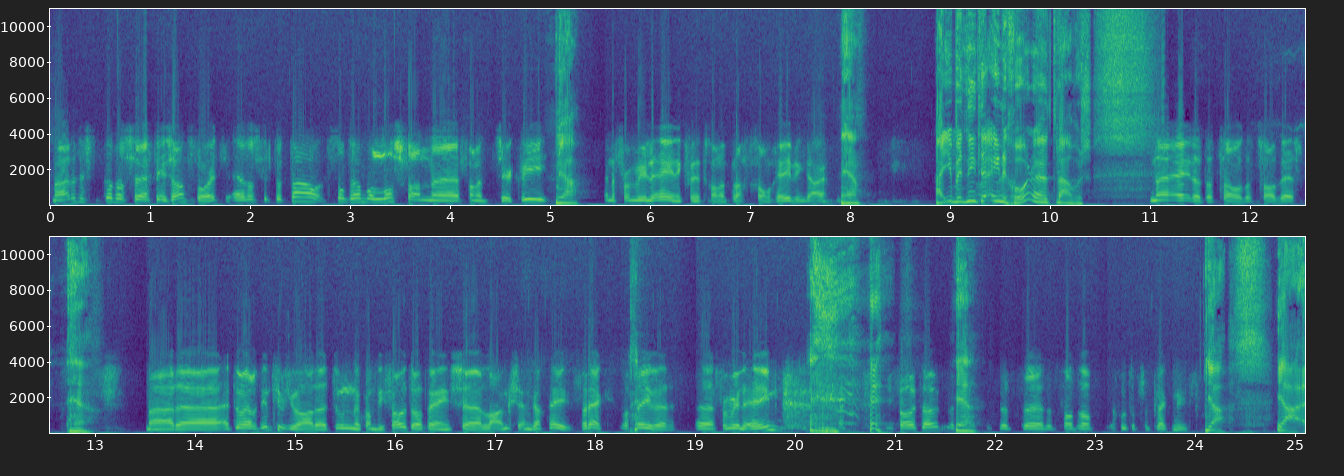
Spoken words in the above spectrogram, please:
Maar dat, is, dat was echt in Zandvoort. En dat was totaal, het stond helemaal los van, eh, van het circuit Ja. en de Formule 1. Ik vind het gewoon een prachtige omgeving daar. Ja. Ah, je bent niet de enige hoor, eh, trouwens. Nee, dat, dat, zal, dat zal best. Ja. Maar eh, en toen we het interview hadden, toen kwam die foto opeens eh, langs. En ik dacht, hé, hey, verrek, wacht even. Eh, Formule 1, die foto, dat, Ja. Dat, eh, dat valt wel goed op zijn plek nu. Ja, ja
